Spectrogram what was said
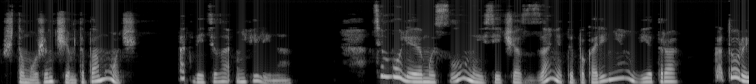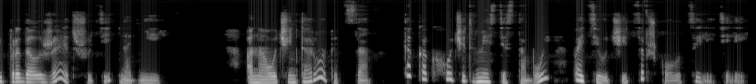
что можем чем-то помочь, — ответила Нефелина. — Тем более мы с Луной сейчас заняты покорением ветра который продолжает шутить над ней. Она очень торопится, так как хочет вместе с тобой пойти учиться в школу целителей.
